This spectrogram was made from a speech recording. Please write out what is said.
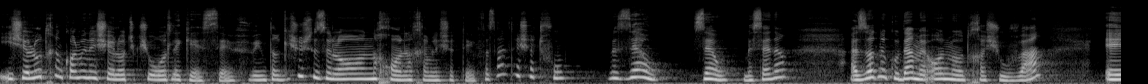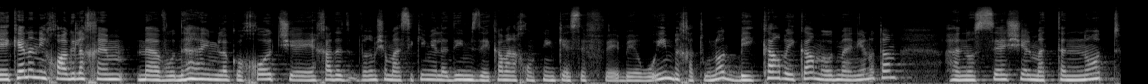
ישאלו אתכם כל מיני שאלות שקשורות לכסף, ואם תרגישו שזה לא נכון לכם לשתף, אז אל תשתפו, וזהו, זהו, בסדר? אז זאת נקודה מאוד מאוד חשובה. אה, כן, אני יכולה להגיד לכם מעבודה עם לקוחות, שאחד הדברים שמעסיקים ילדים זה כמה אנחנו נותנים כסף אה, באירועים, בחתונות, בעיקר, בעיקר מאוד מעניין אותם, הנושא של מתנות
